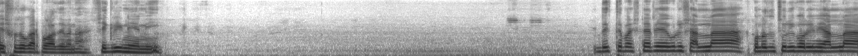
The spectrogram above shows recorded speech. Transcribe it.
এই সুযোগ আর পাওয়া যাবে না। শীঘ্রই নিয়ে নিই। দেখতে পাস না রে উড়িস আল্লাহ, কোনোদিন চুরি করিনি। আল্লাহ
